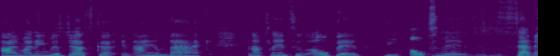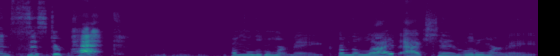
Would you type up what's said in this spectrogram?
Hi, my name is Jessica and I am back and I plan to open the ultimate seven sister pack from the Little Mermaid, from the live action Little Mermaid.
